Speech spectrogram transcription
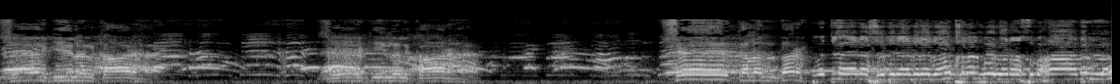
شیر کی للکار ہے۔ شیر کی للکار ہے۔ شیر کلندر. توجہ ہے نا سجنا در ذوق نال بولو نا سبحان اللہ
